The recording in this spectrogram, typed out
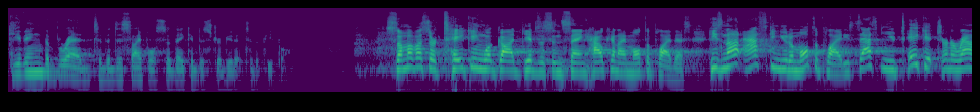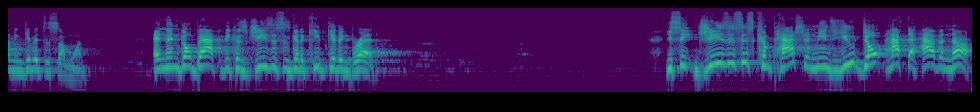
giving the bread to the disciples so they could distribute it to the people. Some of us are taking what God gives us and saying, How can I multiply this? He's not asking you to multiply it, He's asking you take it, turn around, and give it to someone. And then go back because Jesus is going to keep giving bread. You see, Jesus' compassion means you don't have to have enough.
